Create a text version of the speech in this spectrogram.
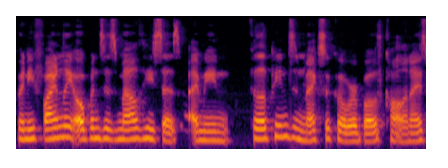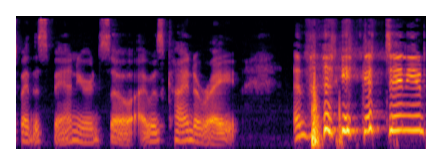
When he finally opens his mouth, he says, I mean, Philippines and Mexico were both colonized by the Spaniards, so I was kind of right. And then he continued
